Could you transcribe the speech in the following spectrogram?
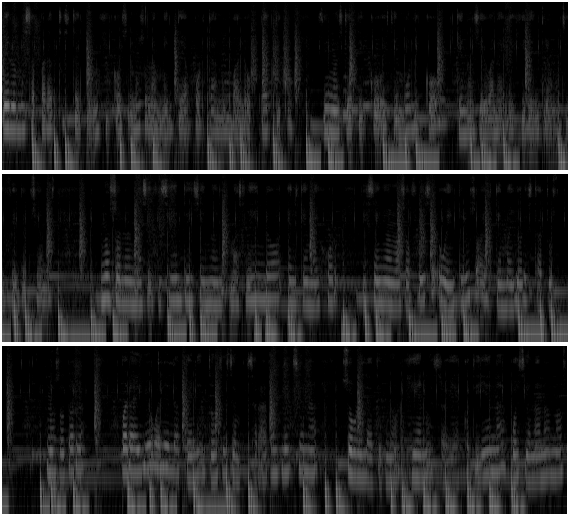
Pero los aparatos tecnológicos no solamente aportan un valor práctico, sino estético y simbólico que nos llevan a elegir entre un sinfín de opciones. No solo el más eficiente, sino el más lindo, el que mejor diseño nos ofrece o incluso el que mayor estatus nos otorga. Para ello vale la pena entonces empezar a reflexionar sobre la tecnología en nuestra vida cotidiana, cuestionándonos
